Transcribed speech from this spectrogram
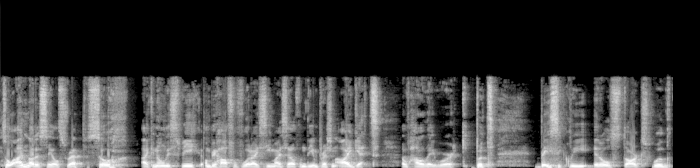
So, I'm not a sales rep, so I can only speak on behalf of what I see myself and the impression I get of how they work. But basically, it all starts with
